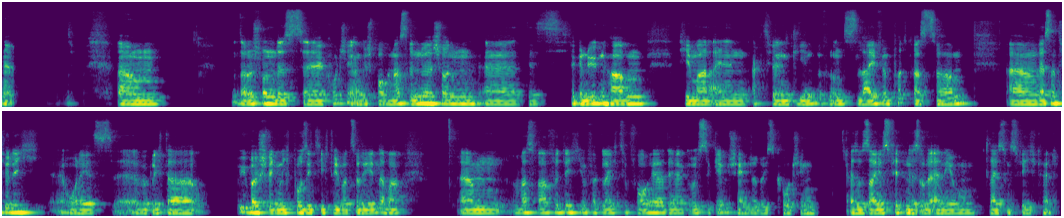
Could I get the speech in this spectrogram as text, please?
Ja, ähm, da du schon das äh, Coaching angesprochen hast, wenn wir schon äh, das Vergnügen haben, hier mal einen aktuellen Klienten von uns live im Podcast zu haben, äh, wäre es natürlich, äh, ohne jetzt äh, wirklich da überschwänglich positiv drüber zu reden, aber ähm, was war für dich im Vergleich zu vorher der größte Gamechanger durchs Coaching? Also sei es Fitness oder Ernährung, Leistungsfähigkeit?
